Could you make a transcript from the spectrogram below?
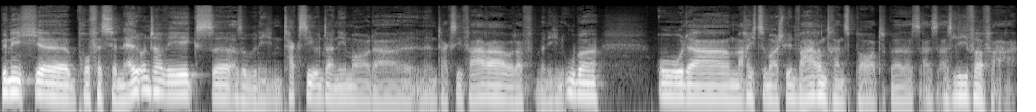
Bin ich äh, professionell unterwegs, äh, also bin ich ein Taxiunternehmer oder ein Taxifahrer oder bin ich ein Uber? Oder mache ich zum Beispiel einen Warentransport als, als, als Lieferfahrer?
